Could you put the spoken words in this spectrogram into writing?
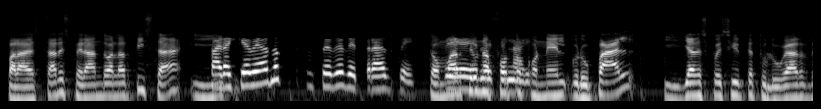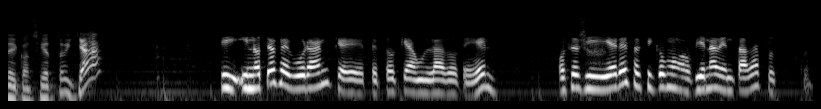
Para estar esperando al artista y Para que veas lo que sucede detrás de. tomarte una foto escenario. con él grupal y ya después irte a tu lugar de concierto y ya. Sí, y no te aseguran que te toque a un lado de él. O sea, si eres así como bien aventada, pues, pues,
